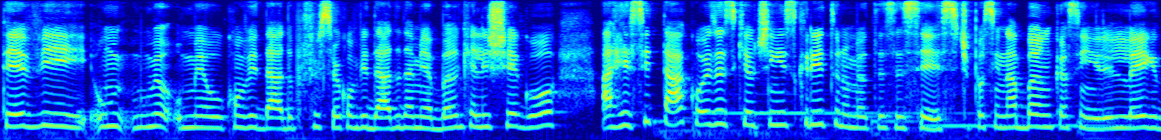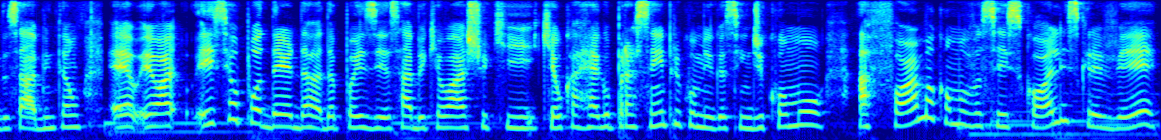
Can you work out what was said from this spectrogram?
teve um, o, meu, o meu convidado, o professor convidado da minha banca, ele chegou a recitar coisas que eu tinha escrito no meu TCC, tipo assim, na banca, assim, ele lendo, sabe? Então, é, eu, esse é o poder da, da poesia, sabe? Que eu acho que, que eu carrego para sempre comigo, assim, de como a forma como você escolhe escrever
